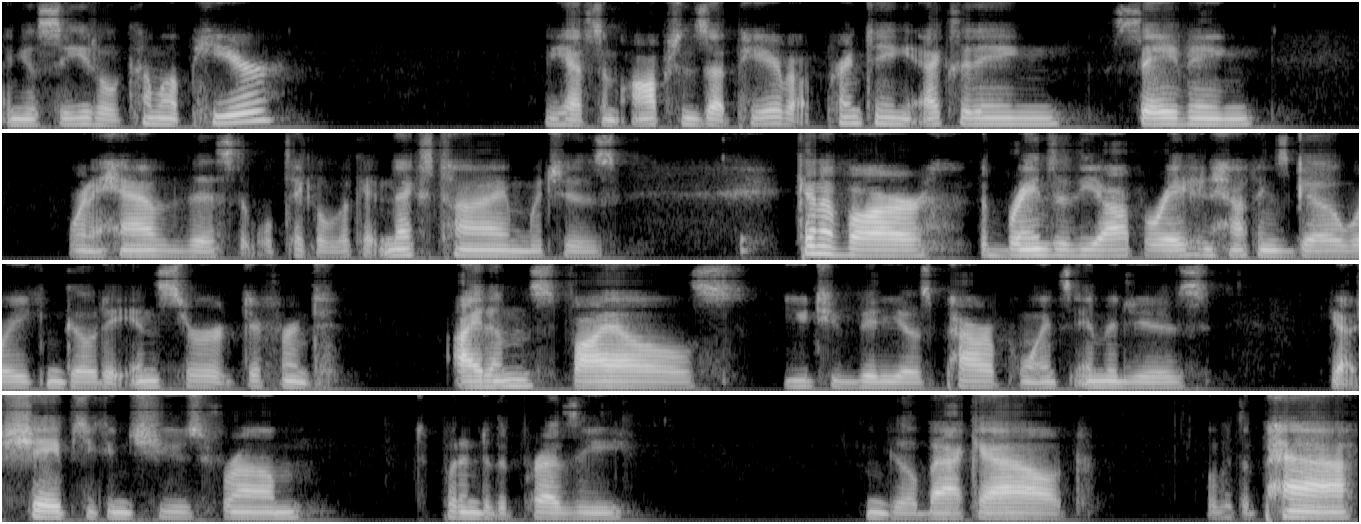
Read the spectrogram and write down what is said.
and you'll see it'll come up here. We have some options up here about printing, exiting, saving. We're going to have this that we'll take a look at next time, which is kind of our the brains of the operation, how things go, where you can go to insert different items, files, YouTube videos, PowerPoints, images. You got shapes you can choose from to put into the Prezi. You can go back out, look at the path,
